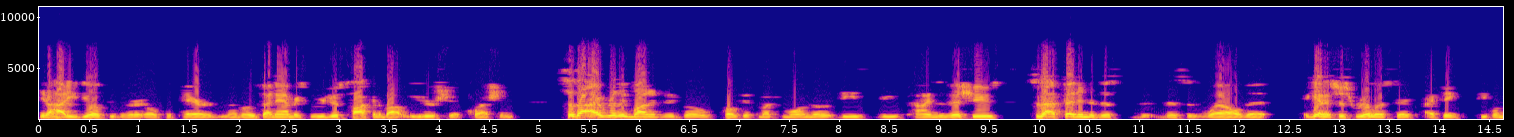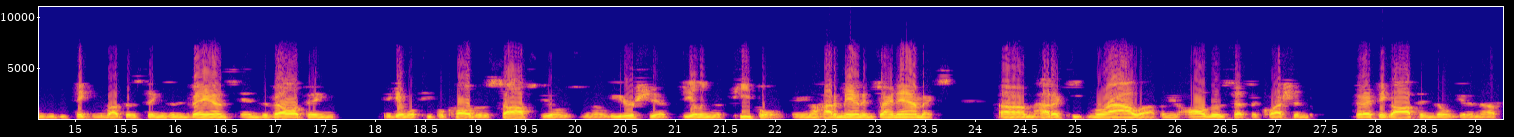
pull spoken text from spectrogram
You know, how do you deal with people that are ill prepared? You know, those dynamics. We were just talking about leadership questions so that I really wanted to go focus much more on those, these these kinds of issues. So that fed into this this as well. That again, it's just realistic. I think people need to be thinking about those things in advance and developing again what people call those soft skills. You know, leadership, dealing with people. You know, how to manage dynamics, um, how to keep morale up. I mean, all those sets of questions that I think often don't get enough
